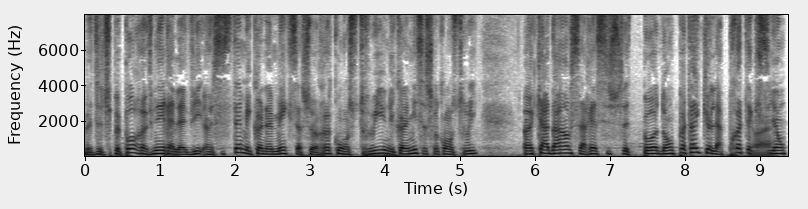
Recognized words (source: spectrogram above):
Mais tu tu peux pas revenir à la vie. Un système économique, ça se reconstruit. Une économie, ça se reconstruit. Un cadavre, ça ressuscite pas. Donc, peut-être que la protection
